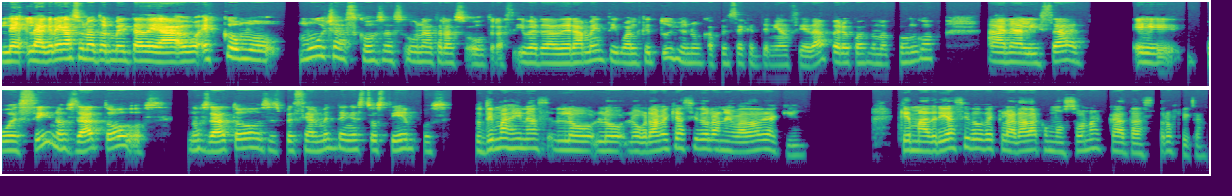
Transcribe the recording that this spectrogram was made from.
le, le agregas una tormenta de agua, es como muchas cosas una tras otras y verdaderamente igual que tú, yo nunca pensé que tenía ansiedad, pero cuando me pongo a analizar, eh, pues sí, nos da a todos, nos da a todos, especialmente en estos tiempos. ¿Tú te imaginas lo, lo, lo grave que ha sido la nevada de aquí? Que Madrid ha sido declarada como zona catastrófica. O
